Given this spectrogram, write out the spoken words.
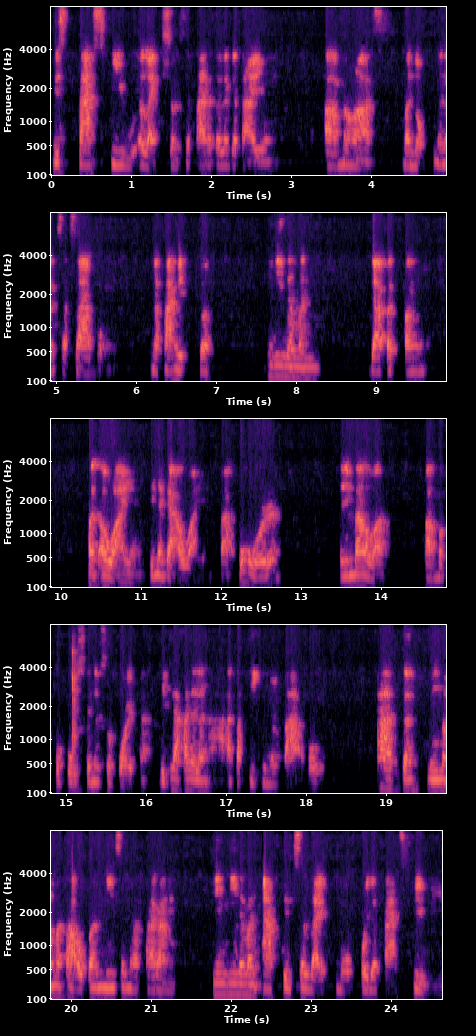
this past few elections na para talaga tayong uh, mga manok na nagsasabong na kahit uh, hindi naman dapat pang pag-awayan, pinag-aawayan pa. Or, halimbawa, uh, magpo-post ka ng support na, bigla ka na lang aatakihin ng tao. At uh, may mga tao pa minsan na parang hindi naman active sa life mo for the past few years.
